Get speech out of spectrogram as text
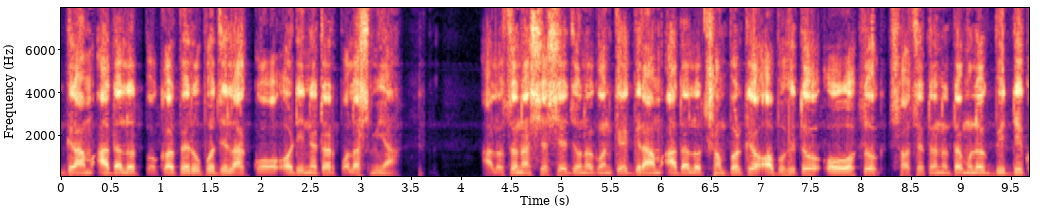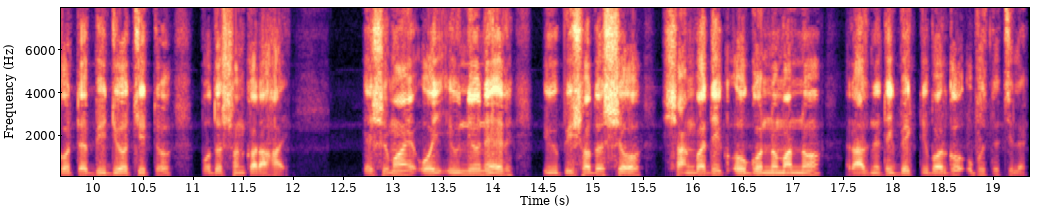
গ্রাম আদালত প্রকল্পের উপজেলা কোঅর্ডিনেটর পলাশ মিয়া। আলোচনা শেষে জনগণকে গ্রাম আদালত সম্পর্কে অবহিত ও সচেতনতামূলক বৃদ্ধি করতে ভিডিও চিত্র প্রদর্শন করা হয়। এ সময় ওই ইউনিয়নের ইউপি সদস্য, সাংবাদিক ও গণ্যমান্য রাজনৈতিক ব্যক্তিবর্গ উপস্থিত ছিলেন।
